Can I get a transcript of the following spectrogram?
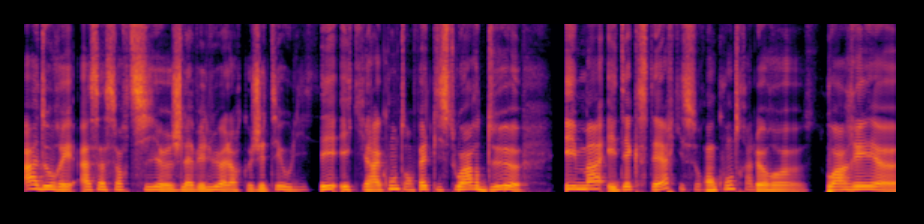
adoré à sa sortie. Euh, Je l'avais lu alors que j'étais au lycée et qui raconte en fait l'histoire de euh, Emma et Dexter qui se rencontrent à leur euh, soirée, euh,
